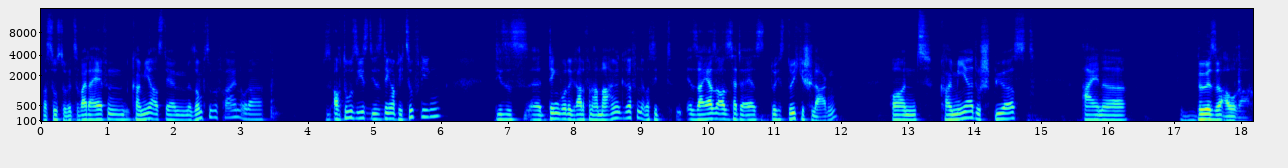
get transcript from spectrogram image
Was tust du? Willst du weiterhelfen, Kalmir aus dem Sumpf zu befreien? Oder auch du siehst dieses Ding auf dich zufliegen? Dieses äh, Ding wurde gerade von Hamar angegriffen, aber es sieht, es sah eher so aus, als hätte er es durch, durchgeschlagen. Und Kolmir, du spürst eine böse Aura.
